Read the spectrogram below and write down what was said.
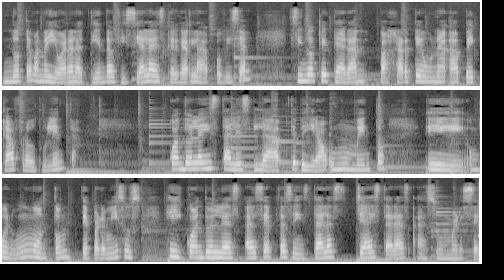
no te van a llevar a la tienda oficial a descargar la app oficial, sino que te harán bajarte una APK fraudulenta. Cuando la instales, la app te pedirá un momento, eh, bueno, un montón de permisos y cuando las aceptas e instalas ya estarás a su merced.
